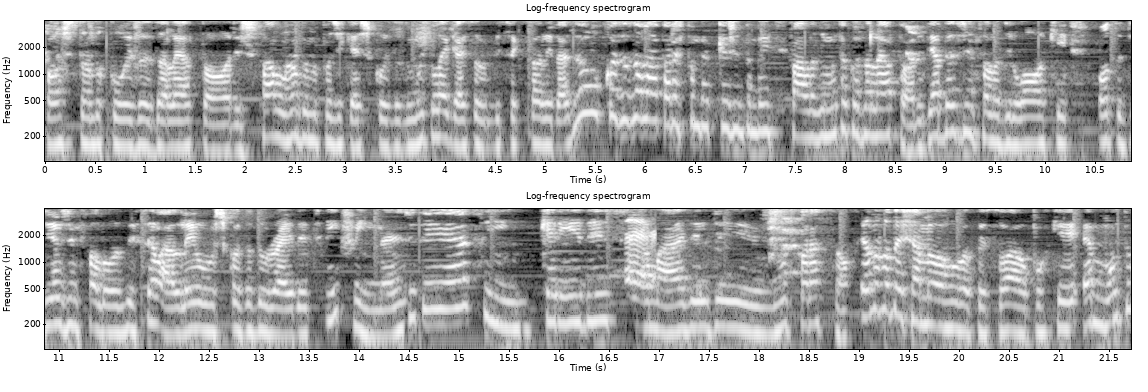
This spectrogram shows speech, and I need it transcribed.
postando coisas aleatórias, falando no podcast coisas muito legais sobre bissexualidade, ou coisas aleatórias também, porque a gente também fala de muita coisa aleatória. Dia desse a gente falou de Loki, outro dia a gente falou de, sei lá, leu as coisas do Reddit, enfim, né? A gente é assim, queridos, é. amados e muito coração. Eu não vou deixar meu arroba pessoal porque é muito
